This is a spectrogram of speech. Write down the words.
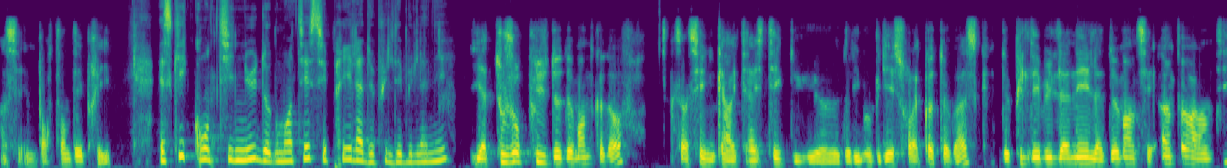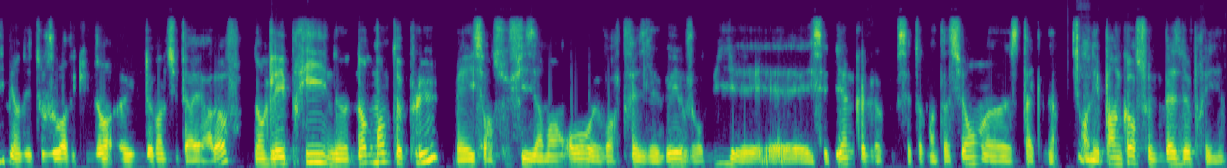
assez importante des prix. Est-ce qu'il continue d'augmenter ces prix là depuis le début de l'année? Il y a toujours plus de demandes que d'offres. Ça, c'est une caractéristique du, euh, de l'immobilier sur la côte basque. Depuis le début de l'année, la demande s'est un peu ralentie, mais on est toujours avec une, une demande supérieure à l'offre. Donc les prix n'augmentent plus, mais ils sont suffisamment hauts, voire très élevés aujourd'hui, et, et c'est bien que le, cette augmentation euh, stagne. On n'est pas encore sur une baisse de prix. Hein.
